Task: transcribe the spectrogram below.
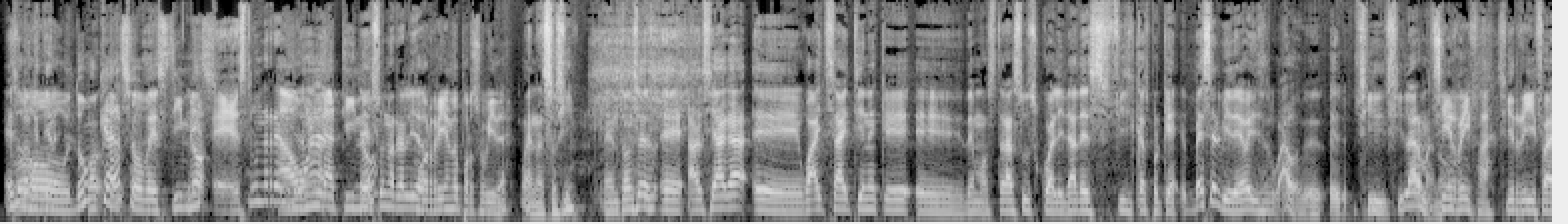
Eso es lo que tiene. nunca subestimes no, es una realidad. a un latino es una realidad. corriendo por su vida. Bueno, eso sí. Entonces, Arciaga, Whiteside tiene que demostrar sus cualidades físicas porque ves el video y dices, wow, sí, sí la arma, ¿no? Sí rifa. Sí rifa.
